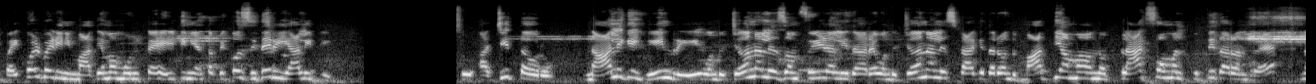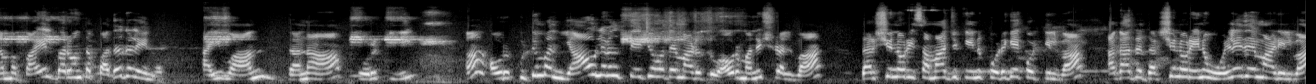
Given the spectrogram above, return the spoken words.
ಬೈಕೊಳ್ಬೇಡಿ, ನಿಮ್ ಮಾಧ್ಯಮ ಮೂಲಕ ಹೇಳ್ತೀನಿ ಅಂತ ಬಿಕಾಸ್ ಇದೇ ರಿಯಾಲಿಟಿ ಅಜಿತ್ ಅವರು ನಾಲಿಗೆ ಏನ್ರಿ, ಒಂದು ಜರ್ನಲಿಸಂ ಫೀಲ್ಡ್ ಅಲ್ಲಿ ಇದ್ದಾರೆ ಒಂದು ಜರ್ನಲಿಸ್ಟ್ ಆಗಿದ್ದಾರೆ, ಒಂದು ಮಾಧ್ಯಮ ಅನ್ನೋ ಪ್ಲಾಟ್ಫಾರ್ಮ್ ಅಲ್ಲಿ ಕೂತಿದಾರಂದ್ರೆ ನಮ್ಮ ಬಾಯಲ್ಲಿ ಬರುವಂತ ಪದಗಳೇನು? ಐವಾನ್ ದನ, ಪೊರ್ಕಿ ಅವ್ರ ಕುಟುಂಬ ಯಾವ ಲೆವೆಲ್ ತೇಜೋವಧೆ ಮಾಡಿದ್ರು? ಅವ್ರ ಮನುಷ್ಯರಲ್ವಾ? ದರ್ಶನ್ ಅವ್ರ ಈ ಸಮಾಜಕ್ಕೆ ಏನು ಕೊಡುಗೆ ಕೊಟ್ಟಿಲ್ವಾ? ಹಾಗಾದ್ರೆ ದರ್ಶನ್ ಅವ್ರು ಏನು ಒಳ್ಳೇದೇ ಮಾಡಿಲ್ವಾ?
